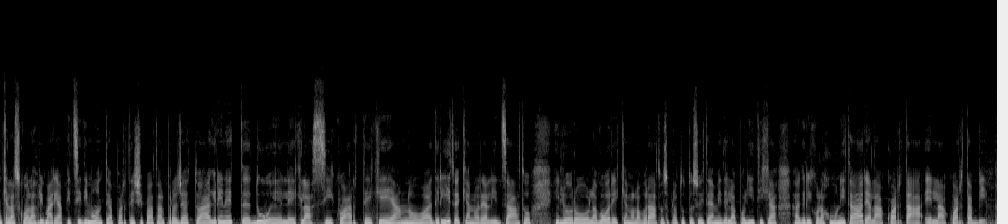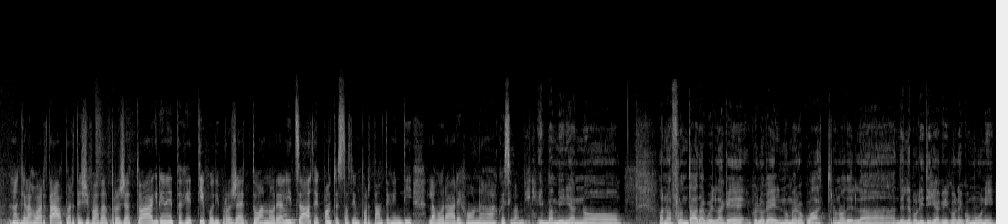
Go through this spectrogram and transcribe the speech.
Anche la scuola primaria Pizzi di Monte ha partecipato al progetto Agrinet, due le classi quarte che hanno aderito e che hanno realizzato i loro lavori e che hanno lavorato soprattutto sui temi della politica agricola comunitaria, la quarta A e la quarta B. Anche la quarta A ha partecipato al progetto Agrinet, che tipo di progetto hanno realizzato e quanto è stato importante quindi lavorare con eh, questi bambini? I bambini hanno, hanno affrontato che è- quello che è il numero 4 no, della- delle politiche agricole comuni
